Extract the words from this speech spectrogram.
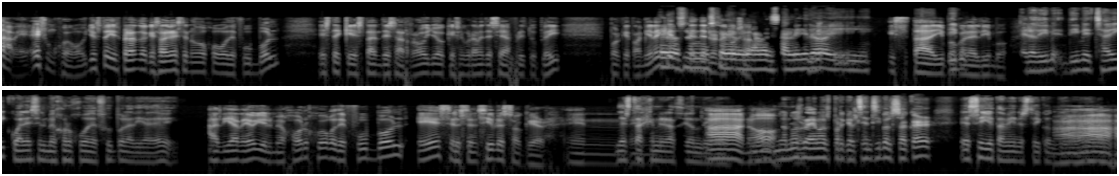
Tabe, es un juego. Yo estoy esperando que salga este nuevo juego de fútbol, este que está en desarrollo, que seguramente sea free to play, porque también hay que entender una cosa. Haber salido y... está ahí poco en el limbo. Pero dime, dime, Xavi, ¿cuál es el mejor juego de fútbol a día de hoy? A día de hoy el mejor juego de fútbol es el Sensible Soccer. En, de esta generación. Ah, no. No, nos veamos porque el Sensible Soccer, ese yo también estoy contigo. Ah,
